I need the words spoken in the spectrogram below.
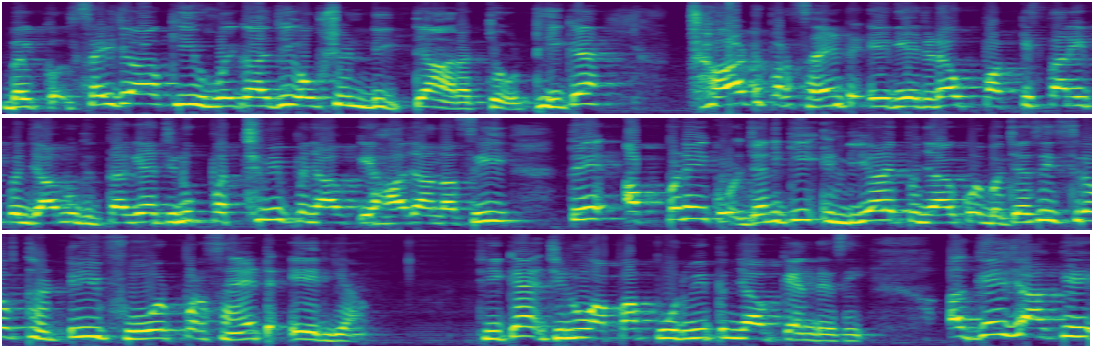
ਬਿਲਕੁਲ ਸਹੀ ਜਵਾਬ ਕੀ ਹੋਏਗਾ ਜੀ? ਆਪਸ਼ਨ ਡੀ ਧਿਆਨ ਰੱਖਿਓ, ਠੀਕ ਹੈ? 66% ਏਰੀਆ ਜਿਹੜਾ ਉਹ ਪਾਕਿਸਤਾਨੀ ਪੰਜਾਬ ਨੂੰ ਦਿੱਤਾ ਗਿਆ, ਜਿਹਨੂੰ ਪੱਛਮੀ ਪੰਜਾਬ ਕਿਹਾ ਜਾਂਦਾ ਸੀ ਤੇ ਆਪਣੇ ਕੋਲ ਯਾਨੀ ਕਿ ਇੰਡੀਆ ਵਾਲੇ ਪੰਜਾਬ ਕੋਲ ਬਚਿਆ ਸੀ ਸਿਰਫ 34% ਏਰੀਆ ਠੀਕ ਹੈ? ਜਿਹਨੂੰ ਆਪਾਂ ਪੂਰਬੀ ਪੰਜਾਬ ਕਹਿੰਦੇ ਸੀ। ਅੱਗੇ ਜਾ ਕੇ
